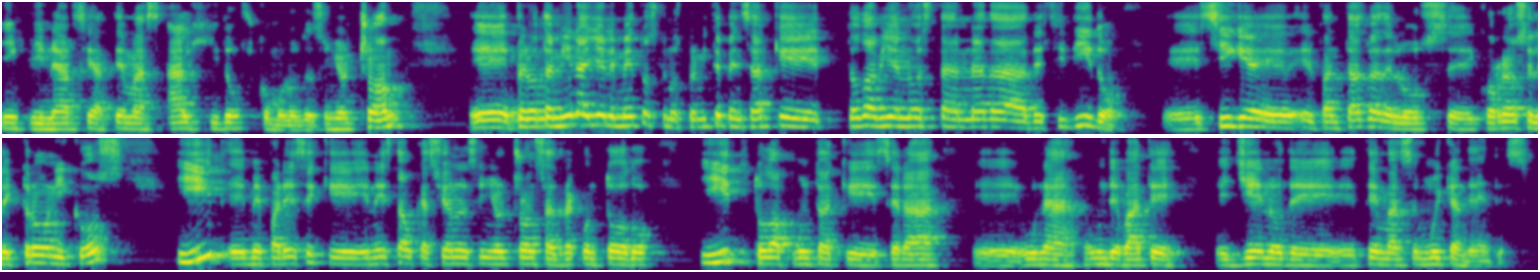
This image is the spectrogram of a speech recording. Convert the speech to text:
inclinarse a temas álgidos como los del señor Trump. Eh, pero también hay elementos que nos permiten pensar que todavía no está nada decidido. Sigue el fantasma de los correos electrónicos y me parece que en esta ocasión el señor Trump saldrá con todo y todo apunta a que será una, un debate eh, lleno de temas muy candentes.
